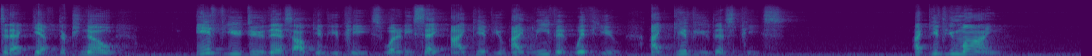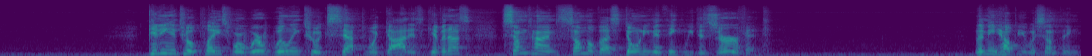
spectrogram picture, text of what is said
to that gift. There's no, if you do this, I'll give you peace. What did he say? I give you, I leave it with you. I give you this peace. I give you mine. Getting into a place where we're willing to accept what God has given us, sometimes some of us don't even think we deserve it. Let me help you with something.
